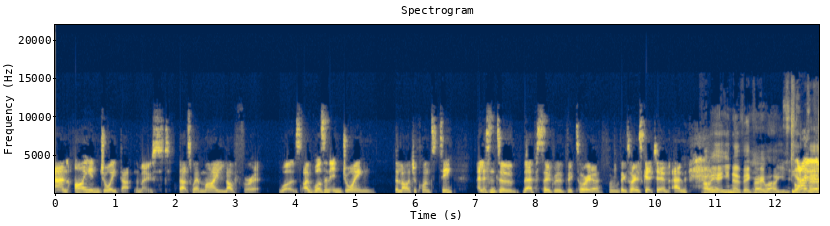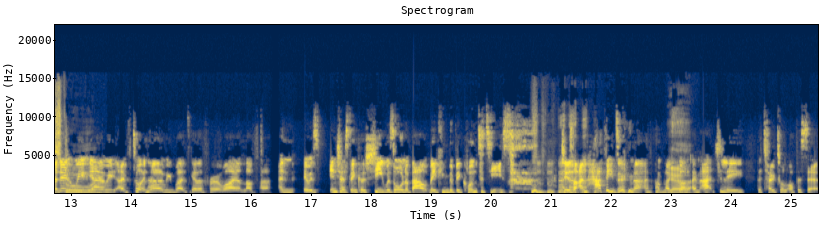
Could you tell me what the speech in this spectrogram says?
And I enjoyed that the most. That's where my love for it was. I wasn't enjoying the larger quantity. I listened to the episode with Victoria from Victoria's Kitchen, and Oh yeah, you know Vic very well. You've taught yeah, her I school. We, and- yeah, we, I've taught in her. We worked together for a while. Love her, and it was interesting because she was all about making the big quantities. she was like, "I'm happy doing that," and I'm like, Yeah. "God, I'm actually the total opposite."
